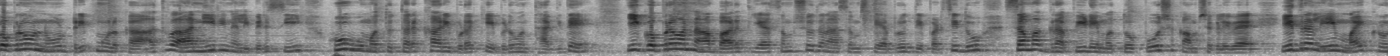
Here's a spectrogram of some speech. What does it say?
ಗೊಬ್ಬರವನ್ನು ಡ್ರಿಪ್ ಮೂಲಕ ಅಥವಾ ನೀರಿನಲ್ಲಿ ಬೆರೆಸಿ ಹೂವು ಮತ್ತು ತರಕಾರಿ ಬುಡಕ್ಕೆ ಬಿಡುವಂತಾಗಿದೆ. ಈ ಗೊಬ್ಬರವನ್ನು ಭಾರತೀಯ ಸಂಶೋಧನಾ ಸಂಸ್ಥೆ ಅಭಿವೃದ್ಧಿಪಡಿಸಿದ್ದು ಸಮಗ್ರ ಪೀಡೆ ಮತ್ತು ಪೋಷಕಾಂಶಗಳಿವೆ. ಇದರಲ್ಲಿ ಮೈಕ್ರೋ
